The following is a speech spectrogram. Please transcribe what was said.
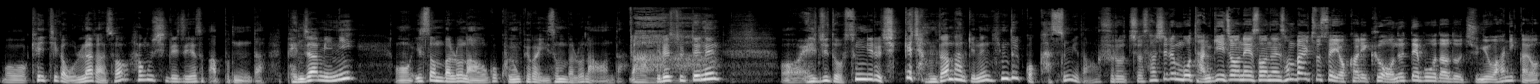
뭐 KT가 올라가서 한국 시리즈에서 맞붙는다. 벤자민이 어 1선발로 나오고 고용표가 2선발로 나온다. 아. 이랬을 때는 어, LG도 승리를 쉽게 장담하기는 힘들 것 같습니다. 그렇죠. 사실은 뭐 단기전에서는 선발 투수의 역할이 그 어느 때보다도 중요하니까요.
